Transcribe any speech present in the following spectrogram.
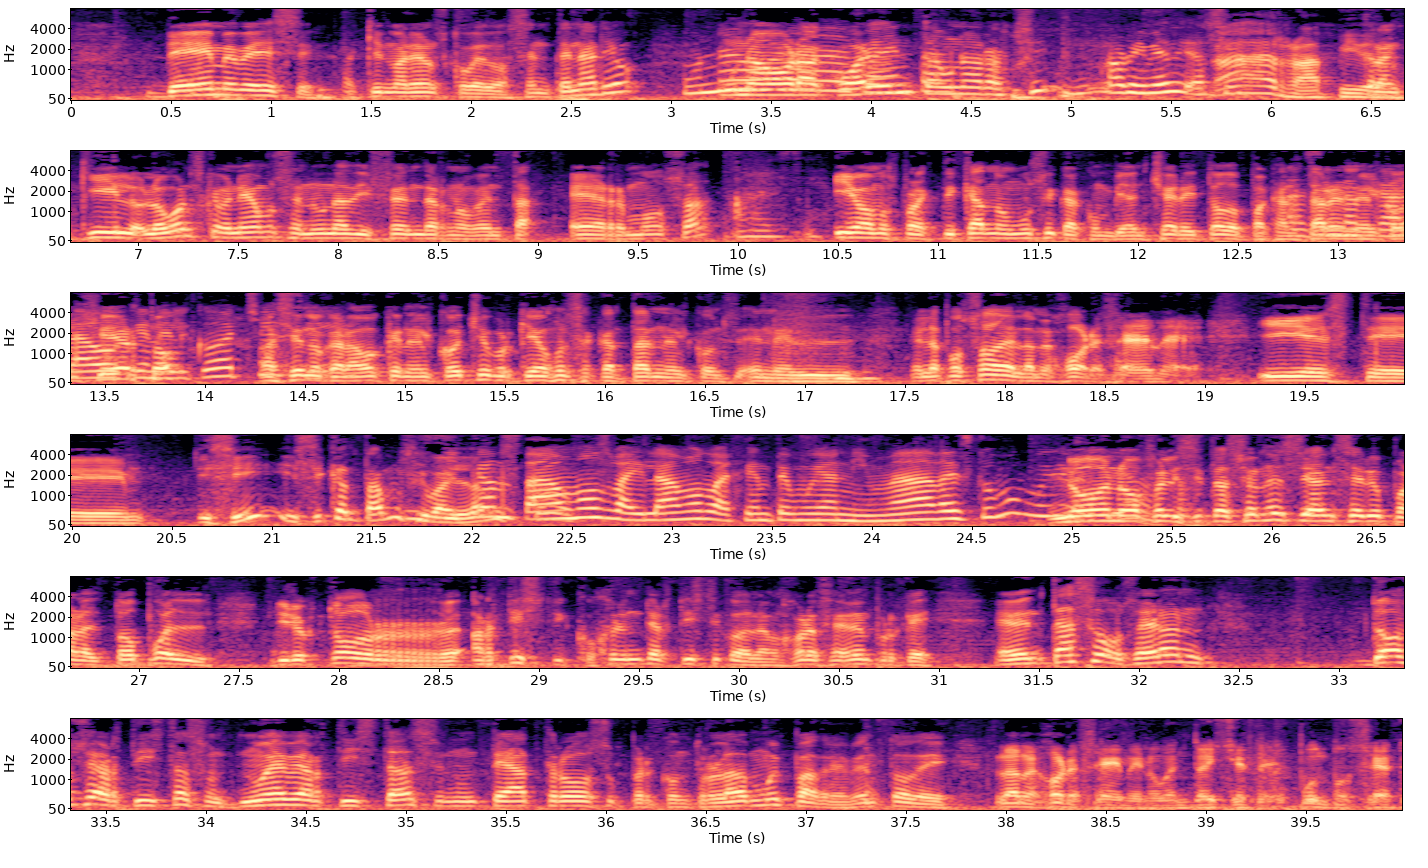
de MBS, aquí en Mariano Escobedo, a Centenario, Una una, hora cuarenta, una hora, sí, una hora y media, sí. Ah, rápido. Tranquilo. Lo bueno es que veníamos en una Defender 90 hermosa. Ay, sí. Íbamos practicando música con Bianchera y todo para cantar en el concierto. en el coche, haciendo sí. karaoke en el coche porque íbamos a cantar en el, en el en la posada de la mejor FM. Y este y sí, y sí cantamos y, Y sí bailamos. todo. cantamos, bailamos, la gente muy animada, estuvo muy No, divertido. no, felicitaciones ya en serio para el topo, el director artístico, gerente artístico de la Mejor FM, porque eventazo, o sea, eran 12 artistas, son 9 artistas en un teatro súper controlado, muy padre, evento de la Mejor FM 97.7,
